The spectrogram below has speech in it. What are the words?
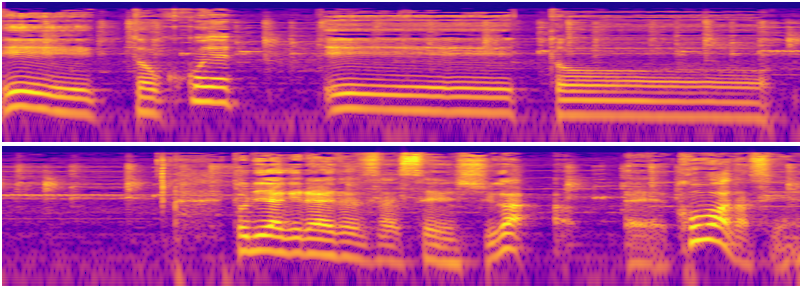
えー、っと、ここで、えー、っと、取り上げられた選手が、えー、小和田選手。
